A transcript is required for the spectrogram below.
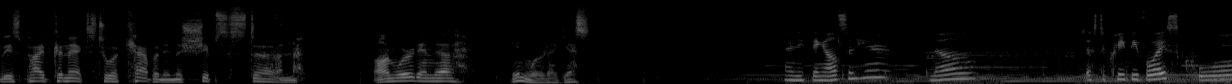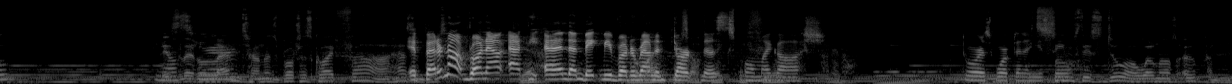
this pipe connects to a cabin in the ship's stern. Onward and, uh, inward, I guess. Anything else in here? No? Just a creepy voice? Cool. Anything This little here? lantern has brought us quite far, hasn't It better not run out at the end and make me run The around in light gives off darkness. Oh my gosh. I don't know. Door is warped and It unuseful. seems this door will not open.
